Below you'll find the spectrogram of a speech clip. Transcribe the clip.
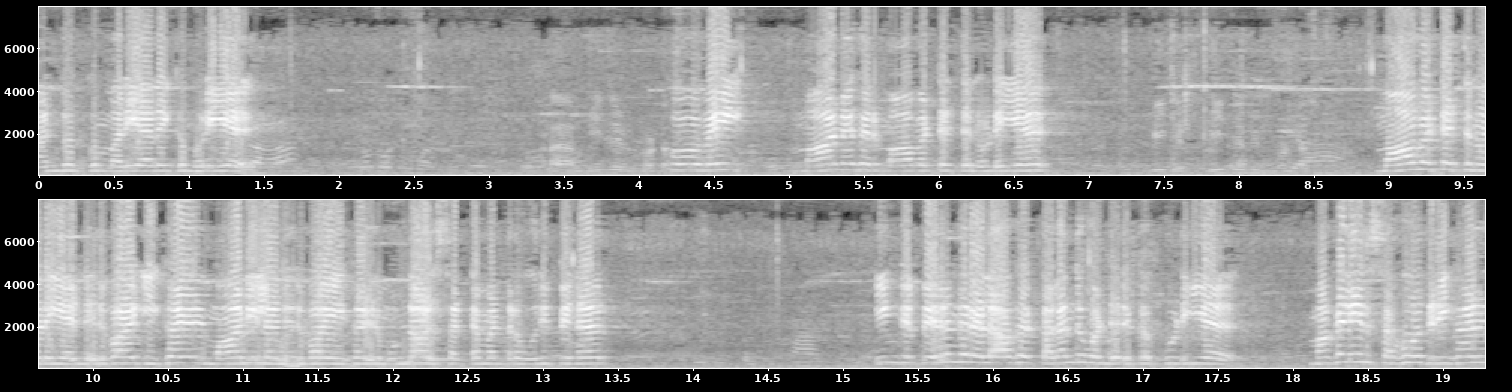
அன்புக்கும் மரியாதைக்கும் உரிய கோவை மாநகர் மாவட்டத்தினுடைய மாவட்டத்தினுடைய நிர்வாகிகள் மாநில நிர்வாகிகள் முன்னாள் சட்டமன்ற உறுப்பினர் இங்கு பெருந்திரளாக கலந்து கொண்டிருக்கக்கூடிய மகளிர் சகோதரிகள்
